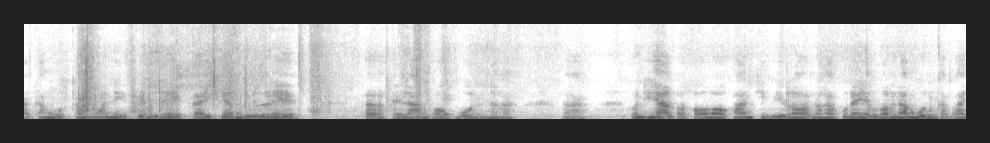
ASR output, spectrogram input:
นะคะทั้งหมดทั้งมวลนี่เป็นเลขใกล้เคียงหรือเลขเอ่อให้ล้างออกบนนะคะนะคะนนทิยาก็ขอเบาผ่านคลิปอีกรอบนะคะ ผู้ใดอยากร่วมทำบุญกับอา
